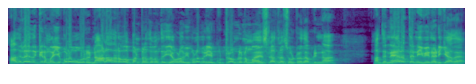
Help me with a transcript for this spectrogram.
அதில் எதுக்கு நம்ம இவ்வளவு ஒரு நாலாவது தடவை பண்ணுறது வந்து எவ்வளோ இவ்வளோ பெரிய குற்றம்னு நம்ம இஸ்லாத்தில் சொல்கிறது அப்படின்னா அந்த நேரத்தை நீ வீணடிக்காத.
